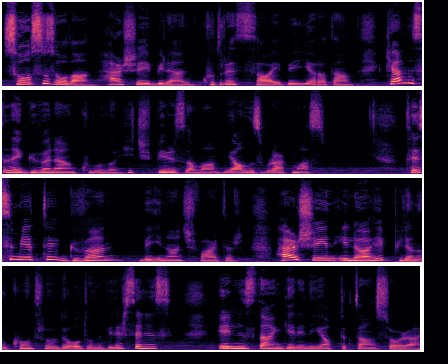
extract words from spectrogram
sonsuz olan, her şeyi bilen, kudret sahibi, yaradan, kendisine güvenen kulunu hiçbir zaman yalnız bırakmaz. Teslimiyette güven ve inanç vardır. Her şeyin ilahi planın kontrolde olduğunu bilirseniz, elinizden geleni yaptıktan sonra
